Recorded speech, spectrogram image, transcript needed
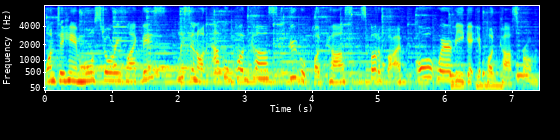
Want to hear more stories like this? Listen on Apple Podcasts, Google Podcasts, Spotify, or wherever you get your podcasts from.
